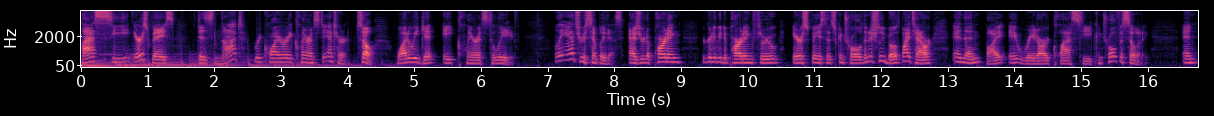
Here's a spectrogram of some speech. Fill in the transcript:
Class C airspace does not require a clearance to enter. So why do we get a clearance to leave? Well, the answer is simply this. As you're departing, you're going to be departing through airspace that's controlled initially both by tower and then by a radar Class C control facility. And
